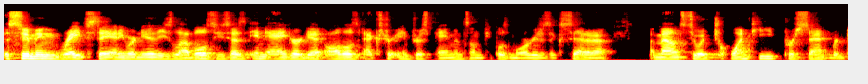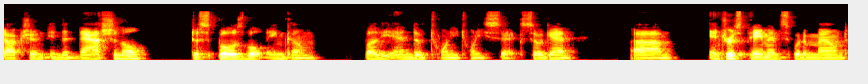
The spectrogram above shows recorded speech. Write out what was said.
assuming rates stay anywhere near these levels, he says in aggregate, all those extra interest payments on people's mortgages, et cetera, amounts to a 20% reduction in the national disposable income by the end of 2026. So again, um, interest payments would amount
